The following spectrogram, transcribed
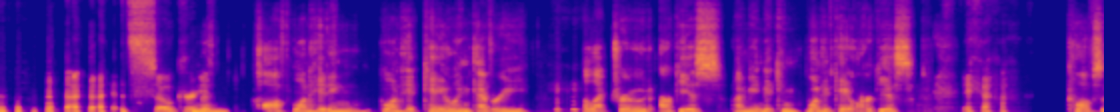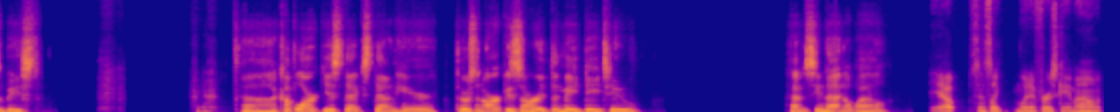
it's so crazy. Klawf one hitting one hit KOing every electrode Arceus. I mean, it can one hit KO Arceus. Yeah. Klawf's a beast. Uh, a couple Arceus decks down here. There was an Arcazard that made day two. Haven't seen that in a while. Yep. Since like when it first came out.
